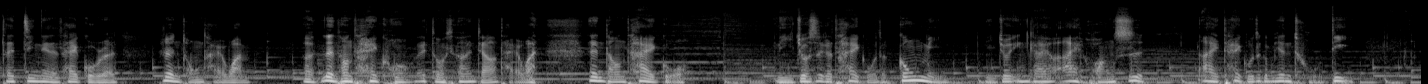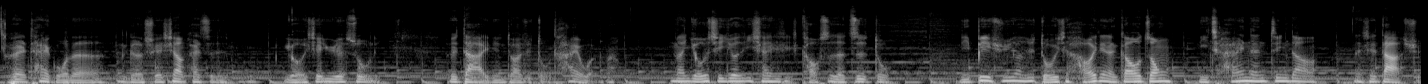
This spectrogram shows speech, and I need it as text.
在境内的泰国人认同台湾。呃，认同泰国，哎，怎么突然讲到台湾？认同泰国，你就是个泰国的公民，你就应该要爱皇室，爱泰国这个片土地。所以泰国的那个学校开始有一些约束力，所以大家一定都要去读泰文嘛。那尤其就是一些考试的制度，你必须要去读一些好一点的高中，你才能进到那些大学。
